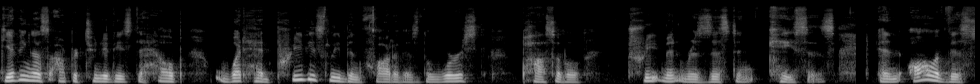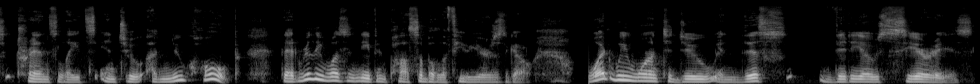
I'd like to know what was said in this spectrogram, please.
giving us opportunities to help what had previously been thought of as the worst possible treatment resistant cases. And all of this translates into a new hope that really wasn't even possible a few years ago. What we want to do in this video series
